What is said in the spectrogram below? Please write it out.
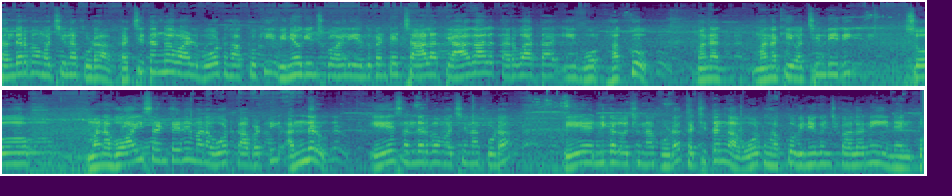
సందర్భం వచ్చినా కూడా ఖచ్చితంగా వాళ్ళు ఓటు హక్కుకి వినియోగించుకోవాలి. ఎందుకంటే చాలా త్యాగాల తర్వాత ఈ హక్కు మన మనకి వచ్చింది ఇది. సో మన వాయిస్ అంటేనే మన ఓటు కాబట్టి అందరూ ఏ సందర్భం వచ్చినా కూడా ఏ ఎన్నికలు వచ్చినా కూడా ఖచ్చితంగా ఓటు హక్కు వినియోగించుకోవాలని నేను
